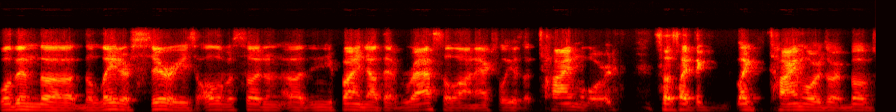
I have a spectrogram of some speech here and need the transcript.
Well, then the the later series, all of a sudden, uh, then you find out that Rassilon actually is a Time Lord. So it's like the like Time Lords are above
